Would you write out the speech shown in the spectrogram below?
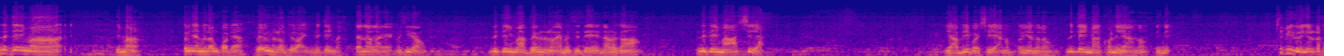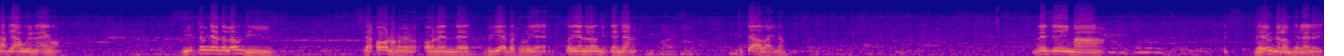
နှစ်ကြိမ်မှာဒီမှာသုံးရနှလုံးပေါ့ဗျာဘဲဥနှလုံးဖြစ်သွားပြီနှစ်ကြိမ်မှာတန်းတန်းလာခဲ့မရှိတော့ဘူးနှစ်ကြိမ်မှာဘဲဥနှလုံးအဲ့မှာစစ်တယ်နောက်တစ်ခါနှစ်ကြိမ်မှာ800ရပြည့်ပါ800နော်သုံးရနှလုံးနှစ်ကြိမ်မှာ900နော်ဒီနေ့ဖြစ်ပြီဆိုရင်ကျွန်တော်တစ်ခါပြဝင်နော်အဲ့ကောင်ဒီသုံးရနှလုံးဒီဒါအော်နော်ခင်ဗျာအော်နဲ့ဒုတိယကထုတ်လို့ရတယ်သုံးရနှလုံးဒီပြန်ကြမယ်ကြပါပြီနော်နှစ်ကြိမ်မှာဘဲဥနှလုံးဖြစ်လိုက်လို့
